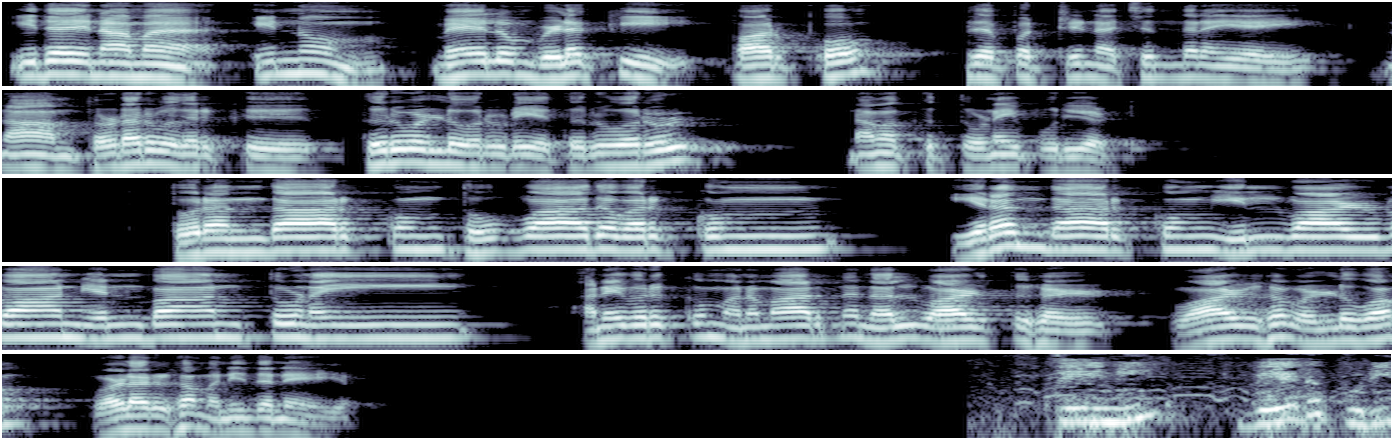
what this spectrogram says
இதை நாம் இன்னும் மேலும் விளக்கி பார்ப்போம். இதை பற்றின சிந்தனையை நாம் தொடர்வதற்கு திருவள்ளுவருடைய திருவருள் நமக்கு துணை புரியட்டும் துறந்தார்க்கும் துவ்வாதவர்க்கும் இறந்தார்க்கும் இல்வாழ்வான் என்பான் துணை. அனைவருக்கும் மனமார்ந்த நல்வாழ்த்துகள். வாழ்க வள்ளுவம் வளர்க மனிதநேயம். தேனி வேதபுரி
